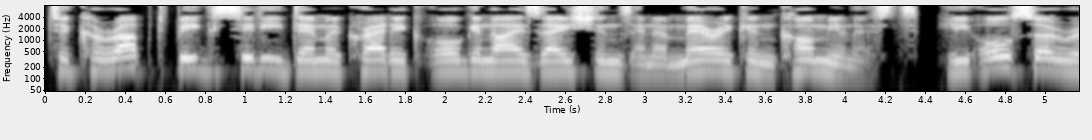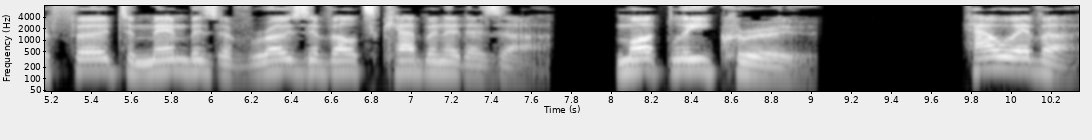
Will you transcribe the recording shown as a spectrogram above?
to corrupt big city Democratic organizations and American communists. He also referred to members of Roosevelt's cabinet as a motley crew However,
